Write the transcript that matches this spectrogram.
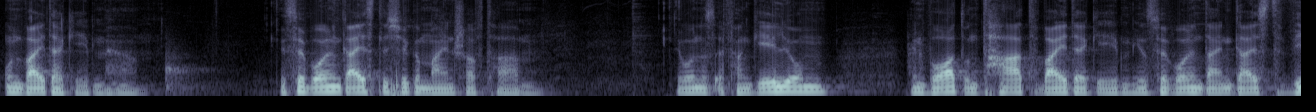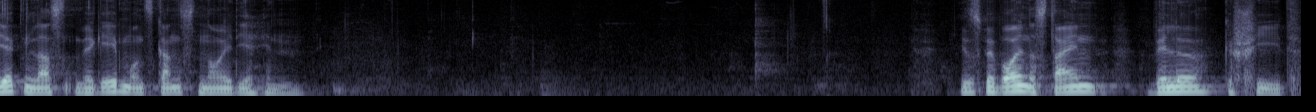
und weitergeben, Herr. Jesus, wir wollen geistliche Gemeinschaft haben. Wir wollen das Evangelium in Wort und Tat weitergeben. Jesus, wir wollen deinen Geist wirken lassen und wir geben uns ganz neu dir hin. Jesus, wir wollen, dass dein Wille geschieht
